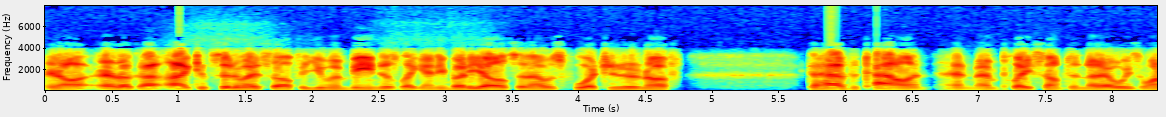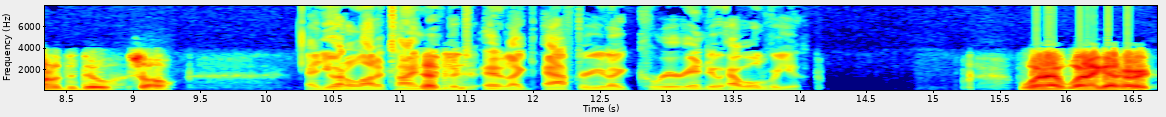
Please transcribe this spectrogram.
you know, and look, I, I consider myself a human being just like anybody else, and I was fortunate enough to have the talent and and play something that I always wanted to do. So And you had a lot of time, in uh, like after your like career into. How old were you? When I when I got hurt,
